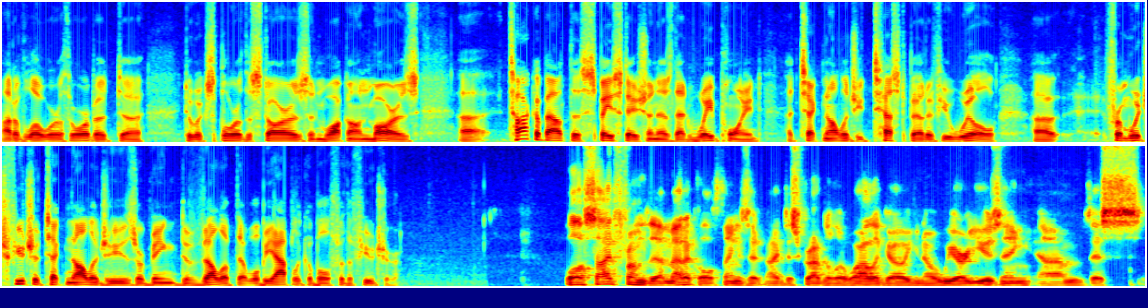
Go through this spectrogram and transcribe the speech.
out of low Earth orbit uh, to explore the stars and walk on Mars. Uh, talk about the space station as that waypoint, a technology testbed, if you will, uh, from which future technologies are being developed that will be applicable for the future. Well, aside from the medical things that I described a little while ago, you know, we are using um, this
